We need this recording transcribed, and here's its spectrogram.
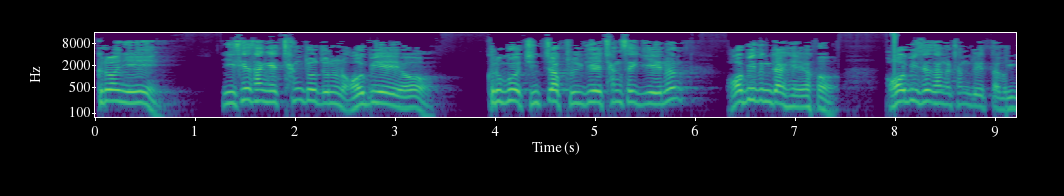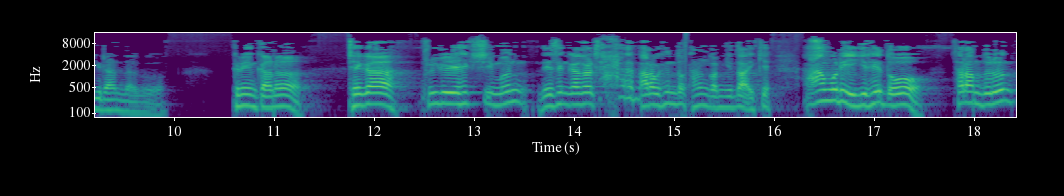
그러니 이 세상의 창조주는 업이에요. 그리고 진짜 불교의 창세기에는 업이 등장해요. 업이 세상을 창조했다고 얘기를 한다고. 그러니까는 제가 불교의 핵심은 내 생각을 잘 말하고 행동하는 겁니다. 이렇게 아무리 얘기를 해도 사람들은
